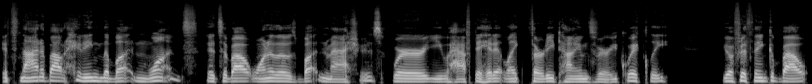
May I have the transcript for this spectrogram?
it's not about hitting the button once. It's about one of those button mashes where you have to hit it like 30 times very quickly. You have to think about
